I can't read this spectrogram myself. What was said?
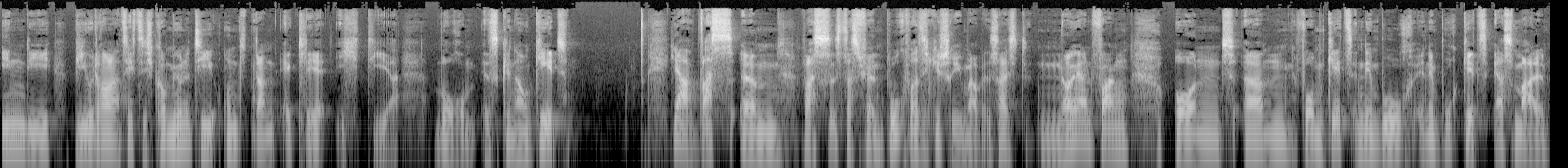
in die Bio 360 Community und dann erkläre ich dir, worum es genau geht. Ja, was, ähm, was ist das für ein Buch, was ich geschrieben habe? Es heißt Neuanfang und ähm, worum geht's in dem Buch? In dem Buch geht's erstmal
